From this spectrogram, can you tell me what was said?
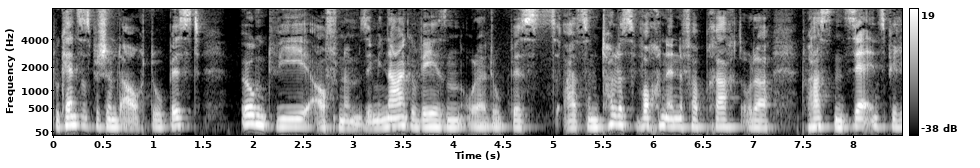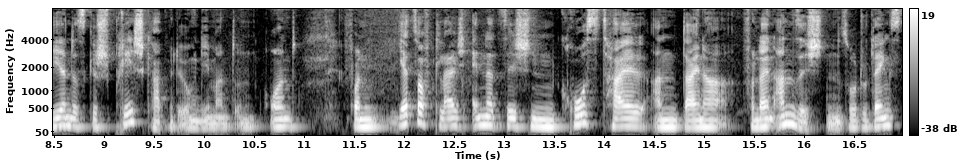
Du kennst es bestimmt auch. Du bist irgendwie auf einem Seminar gewesen oder du bist, hast ein tolles Wochenende verbracht oder du hast ein sehr inspirierendes Gespräch gehabt mit irgendjemandem und von jetzt auf gleich ändert sich ein Großteil an deiner, von deinen Ansichten. So, du denkst,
